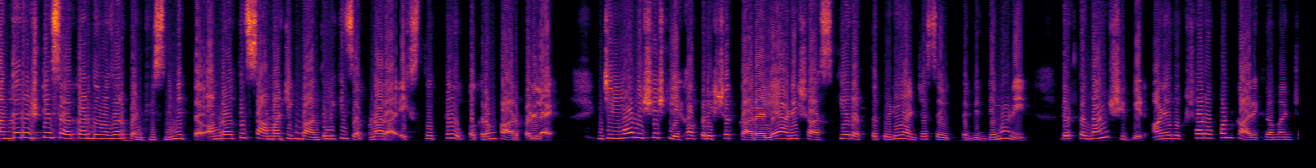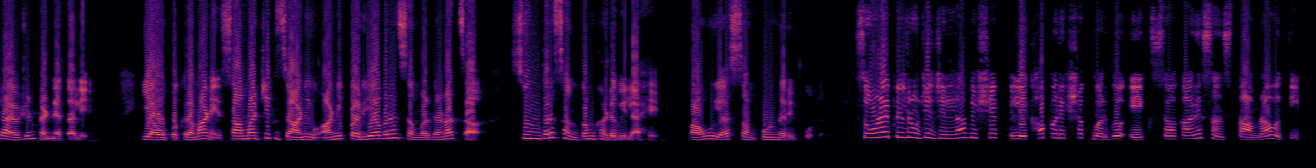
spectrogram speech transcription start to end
आंतरराष्ट्रीय सहकार दोन हजार पंचवीस निमित्त अमरावतीत सामाजिक बांधिलकी जपणारा एक स्तुत्य उपक्रम पार पडलाय. जिल्हा विशेष लेखापरीक्षक कार्यालय आणि शासकीय रक्तपेढी यांच्या संयुक्त विद्यमाने रक्तदान शिबिर आणि वृक्षारोपण कार्यक्रमांचे आयोजन करण्यात आले. या उपक्रमाने सामाजिक जाणीव आणि पर्यावरण संवर्धनाचा सुंदर संगम घडविला आहे. पाहूया संपूर्ण रिपोर्ट. सोळा एप्रिल रोजी जिल्हाभिषेक लेखापरीक्षक वर्ग एक सहकारी संस्था अमरावती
